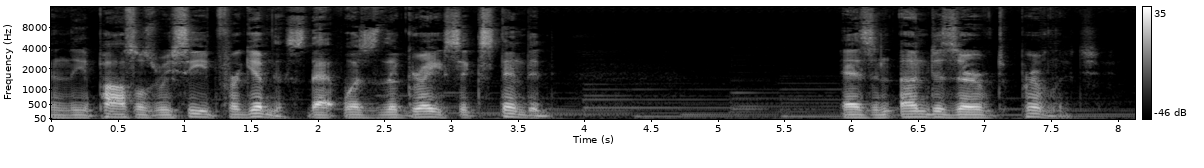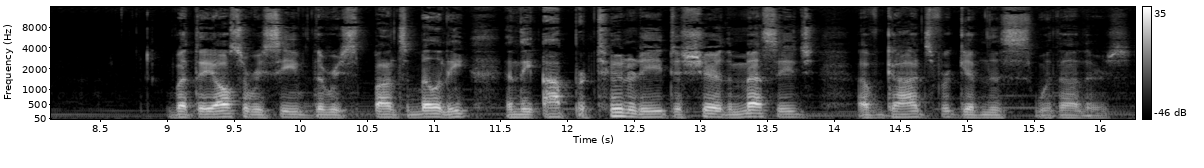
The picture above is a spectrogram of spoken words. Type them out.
and the apostles received forgiveness. That was the grace extended as an undeserved privilege. But they also received the responsibility and the opportunity to share the message of God's forgiveness with others.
